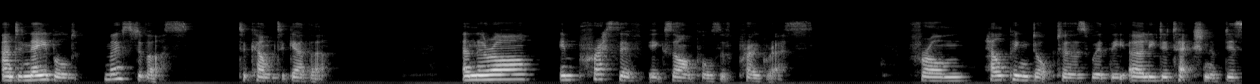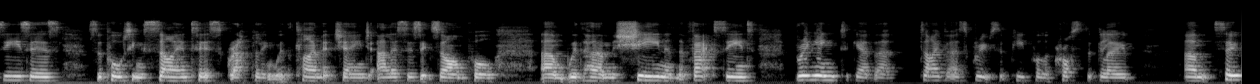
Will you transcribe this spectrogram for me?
and enabled most of us to come together. And there are impressive examples of progress from helping doctors with the early detection of diseases, supporting scientists grappling with climate change, Alice's example um, with her machine and the vaccines, bringing together diverse groups of people across the globe. Um, so,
